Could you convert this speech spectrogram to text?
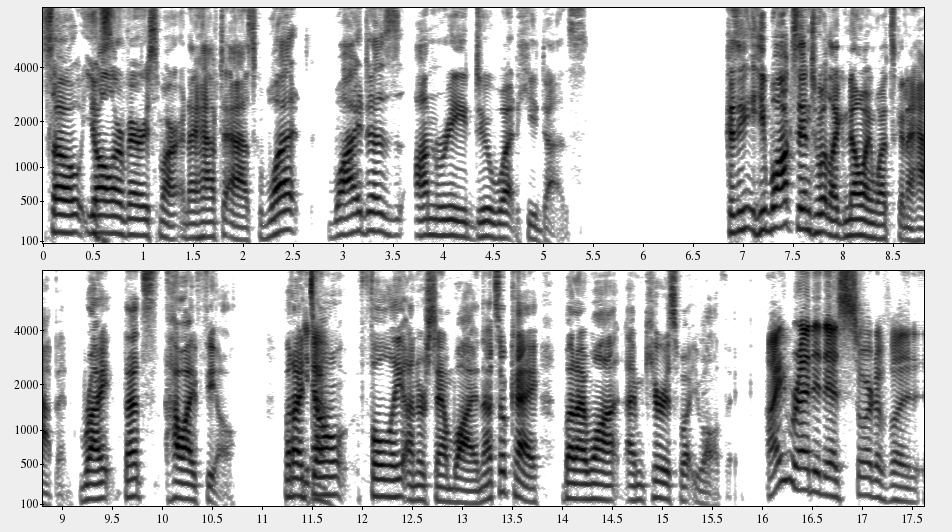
So y'all are very smart, and I have to ask, what? Why does Henri do what he does? Because he, he walks into it like knowing what's going to happen, right? That's how I feel, but I Yeah. don't fully understand why, and that's okay. But I want, I'm curious what you all think. I read it as sort of a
